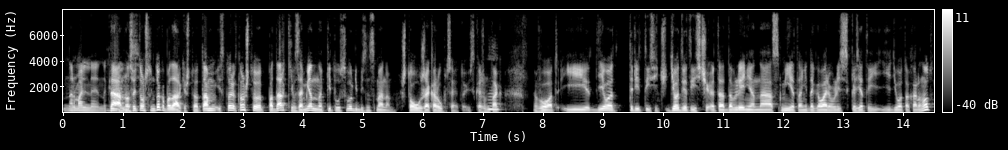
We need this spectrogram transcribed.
нормальное накопилось. Да, но суть в том, что не только подарки, что там история в том, что подарки взамен на какие-то услуги бизнесменам, что уже коррупция, то есть, скажем так. Вот. И дело 3000, дело 2000 – это давление на СМИ, это они договаривались с газетой «Идиот Ахарнот»,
